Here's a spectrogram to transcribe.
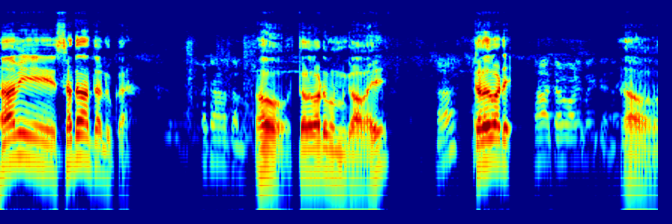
आम्ही सडना तालुका. कटाणा तालुका. हो तळवाड म्हणून गाव आहे. तळवाडे. हा तळवाडी हो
